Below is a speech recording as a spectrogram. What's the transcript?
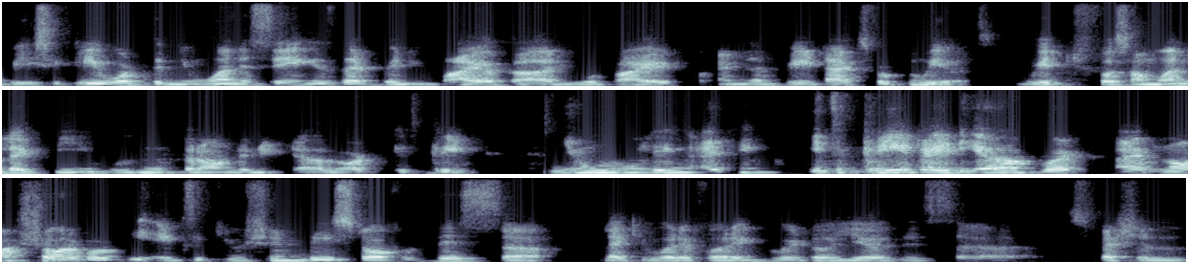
Basically, what the new one is saying is that when you buy a car, you would buy it and then pay tax for two years, which for someone like me who's moved around in India a lot is great. New ruling, I think it's a great idea, but I'm not sure about the execution based off of this, uh, like you were referring to it earlier, this uh, special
